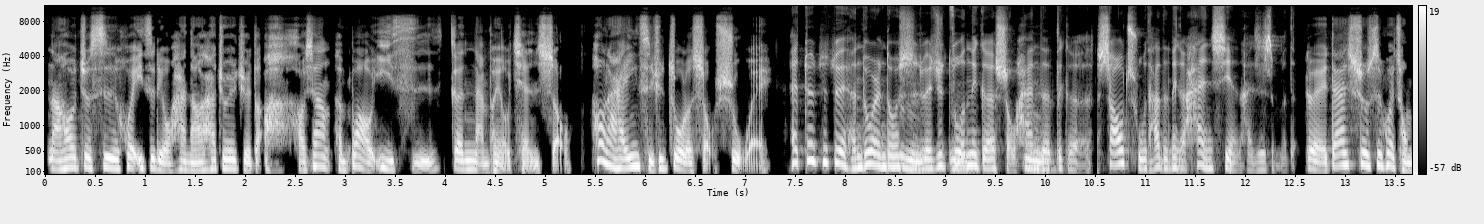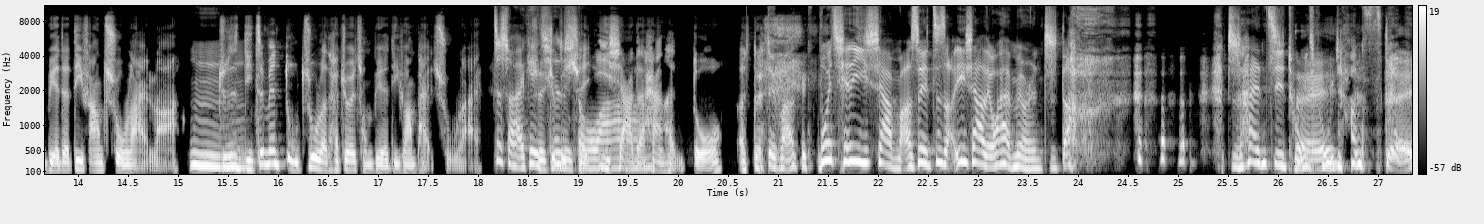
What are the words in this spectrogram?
然后就是会一直流汗，然后他就会觉得啊，好像很不好意思跟男朋友牵手。后来还因此去做了手术，哎哎，对对对，很多人都是对去做那个手汗的这个消除他的那个汗腺还是什么的。对，但是就是会从别的地方出来啦，嗯，就是你这边堵住了，它就会从别的地方排出来，至少还可以牵手啊。腋下的汗很多，呃，对对吧？不会牵腋下嘛，所以至少腋下流汗没有人知道。止汗剂涂一涂这样子，对。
